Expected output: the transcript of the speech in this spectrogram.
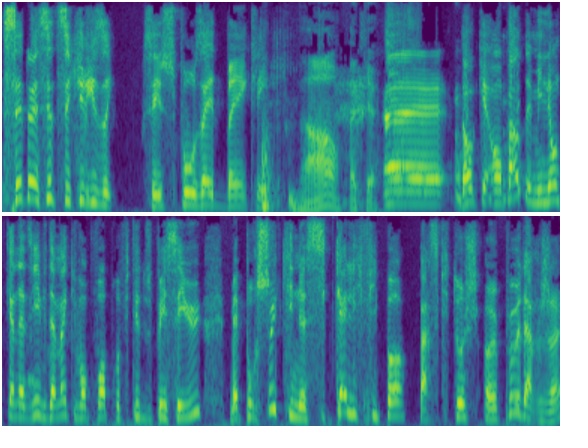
c'est un site sécurisé. C'est supposé être bien clean. Bon, que... Euh, donc, on parle de millions de Canadiens, évidemment, qui vont pouvoir profiter du PCU, mais pour ceux qui ne s'y qualifient pas parce qu'ils touchent un peu d'argent,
